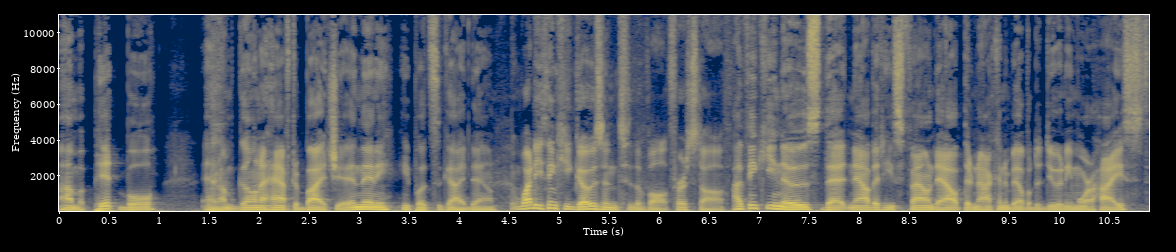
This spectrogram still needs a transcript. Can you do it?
I'm a pit bull." And I'm gonna have to bite you. And then he, he puts the guy down. Why do you think he goes into the vault first off? I think he knows that now that he's found out they're not going to be able to do any more heists.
